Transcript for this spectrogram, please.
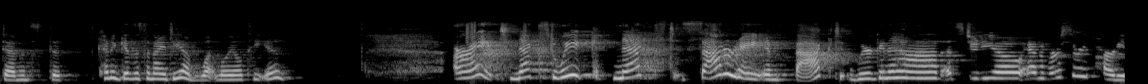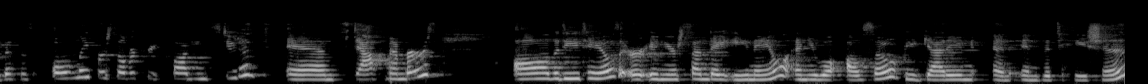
demonstrates, kind of gives us an idea of what loyalty is. All right, next week, next Saturday, in fact, we're going to have a studio anniversary party. This is only for Silver Creek Clogging students and staff members. All the details are in your Sunday email, and you will also be getting an invitation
